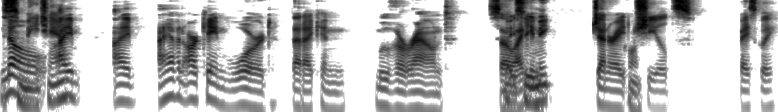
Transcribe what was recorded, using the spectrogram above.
No, mage hand? I I I have an arcane ward that I can move around, so Wait, I so you can make generate shields, basically.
